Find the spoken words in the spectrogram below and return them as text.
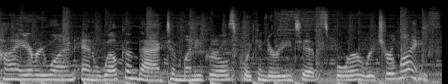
Hi, everyone, and welcome back to Money Girls Quick and Dirty Tips for a Richer Life.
